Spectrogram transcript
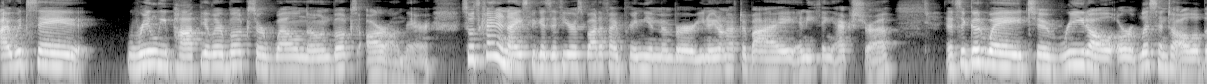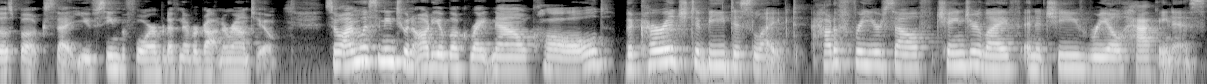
I would say really popular books or well-known books are on there. So it's kind of nice because if you're a Spotify premium member, you know, you don't have to buy anything extra it's a good way to read all or listen to all of those books that you've seen before but have never gotten around to. So I'm listening to an audiobook right now called The Courage to Be Disliked How to Free Yourself, Change Your Life, and Achieve Real Happiness.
